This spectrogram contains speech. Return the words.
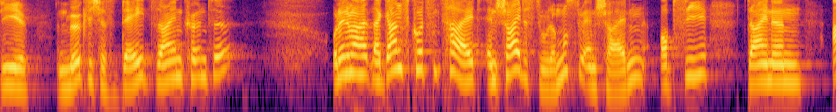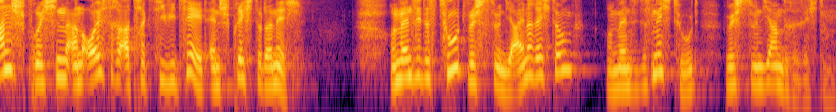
die ein mögliches Date sein könnte. Und innerhalb einer ganz kurzen Zeit entscheidest du, da musst du entscheiden, ob sie deinen Ansprüchen an äußere Attraktivität entspricht oder nicht. Und wenn sie das tut, wischst du in die eine Richtung und wenn sie das nicht tut, wischst du in die andere Richtung.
